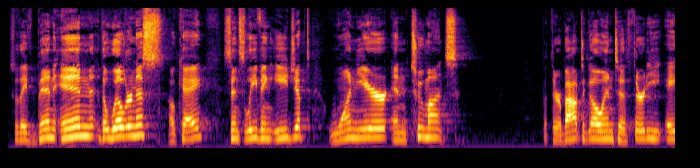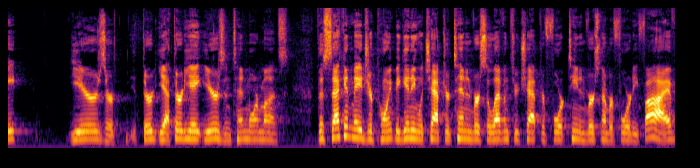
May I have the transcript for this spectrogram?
So, they've been in the wilderness, okay? since leaving Egypt one year and two months. But they're about to go into 38 years, or 30, yeah, 38 years and 10 more months. The second major point, beginning with chapter 10 and verse 11 through chapter 14 and verse number 45,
